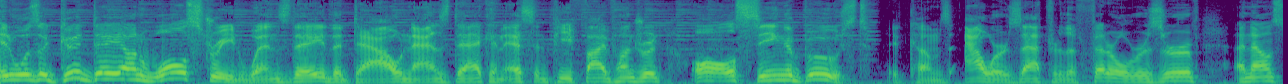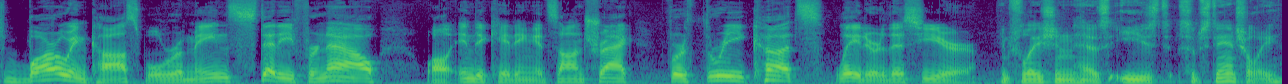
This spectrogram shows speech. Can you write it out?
It was a good day on Wall Street Wednesday. The Dow, Nasdaq, and S&P 500 all seeing a boost. It comes hours after the Federal Reserve announced borrowing costs will remain steady for now while indicating it's on track for three cuts later this year. Inflation has eased substantially,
